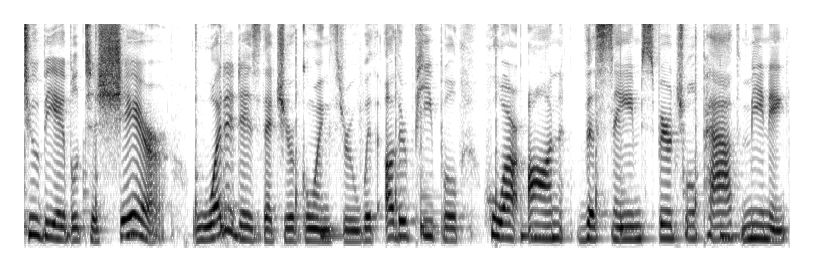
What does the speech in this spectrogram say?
to be able to share what it is that you're going through with other people who are on the same spiritual path, meaning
